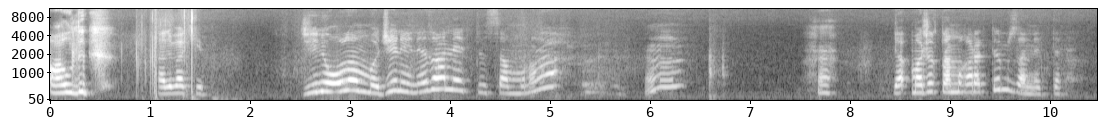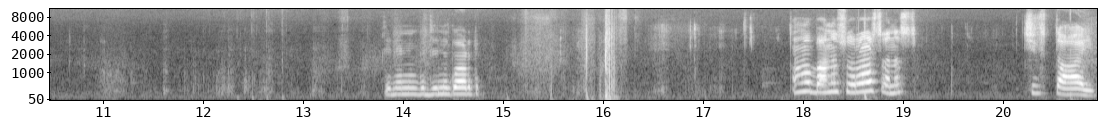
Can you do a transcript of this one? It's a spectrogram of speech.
Aldık. Hadi bakayım. Cini oğlum mu? Cini ne zannettin sen bunu? Hı? Heh. Yapmacıktan bir karakter mi zannettin? Cini'nin gücünü gördük. Ama bana sorarsanız çift daha iyi.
